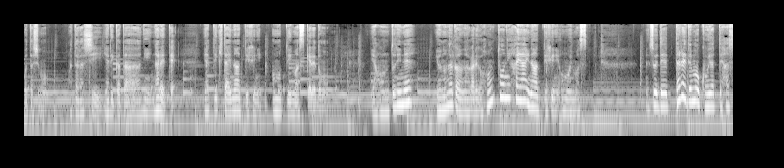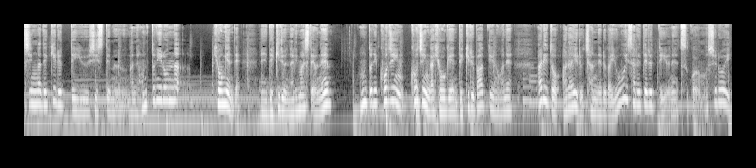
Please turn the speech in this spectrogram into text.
私も新しいやり方に慣れてやっていきたいなっていうふうに思っていますけれどもいや本当にね世の中の流れが本当に早いなっていうふうに思います。それで誰でもこうやって発信ができるっていうシステムがね本当にいろんな表現でできるようになりましたよね。本当に個人個人が表現できる場っていうのがねありとあらゆるチャンネルが用意されてるっていうねすごい面白い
